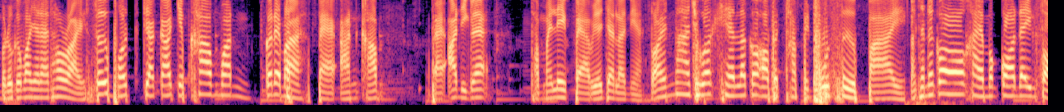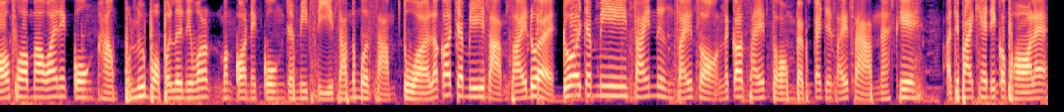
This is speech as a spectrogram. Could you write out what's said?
มาดูกันว่าจะได้เท่าไหร่ ซื้อผลจากการเก็บข้ามวันก็ได้มาแปดอันครับแปดอันอีกแล้ว ทำไมเลขแปดเยอะจังละเนี่ยต่อยหน้าชูการ์เคนแล้วก็เอาไปทำเป็นผู้สืบไปหลังจากนั้นก็ไข่มังกรได้อีกสองฟอร์มมาไว้ในกรงขังผมลืมบอกไปเลยนี่ว่ามังกรในกรงจะมีสีซ้ำทั้งหมดสามตัว แล้วก็จะมีสามไซส์ด้วย โดยจะมีไซส์หนึ่งไซส์สองแล้วก็ไซส์สองแบบใกล้จะไซส์สามนะโอเคอธิบายแค่นี้ก็พอแล้ว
